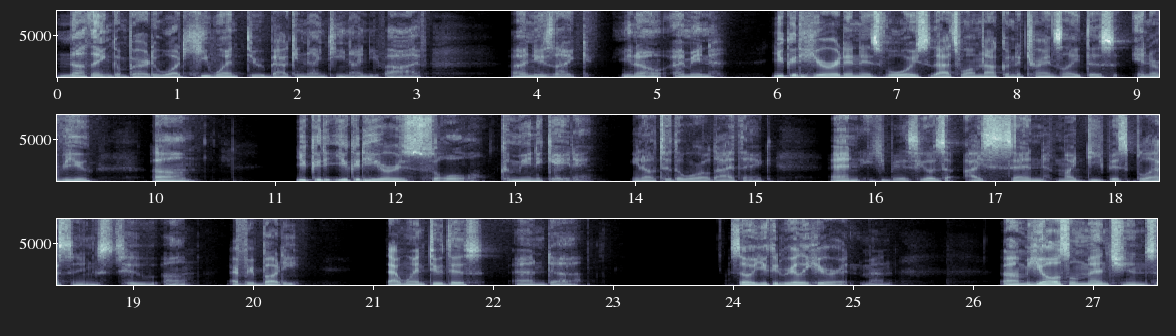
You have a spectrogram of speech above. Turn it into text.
nothing compared to what he went through back in 1995. And he's like, you know, I mean, you could hear it in his voice. That's why I'm not going to translate this interview. Um, you could you could hear his soul communicating, you know, to the world. I think, and he basically goes, "I send my deepest blessings to um, everybody that went through this," and uh, so you could really hear it, man. Um, he also mentions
